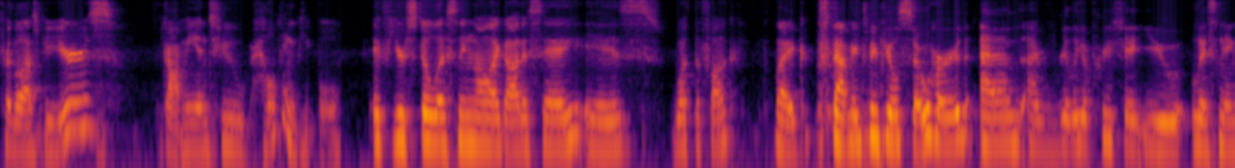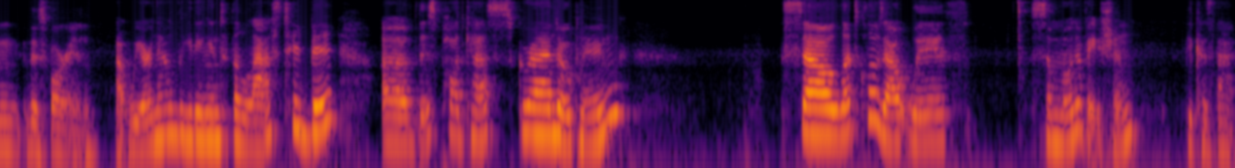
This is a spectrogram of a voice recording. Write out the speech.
for the last few years got me into helping people. If you're still listening, all I got to say is what the fuck? Like, that makes me feel so heard, and I really appreciate you listening this far in. Uh, we are now leading into the last tidbit of this podcast's grand opening. So, let's close out with some motivation, because that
